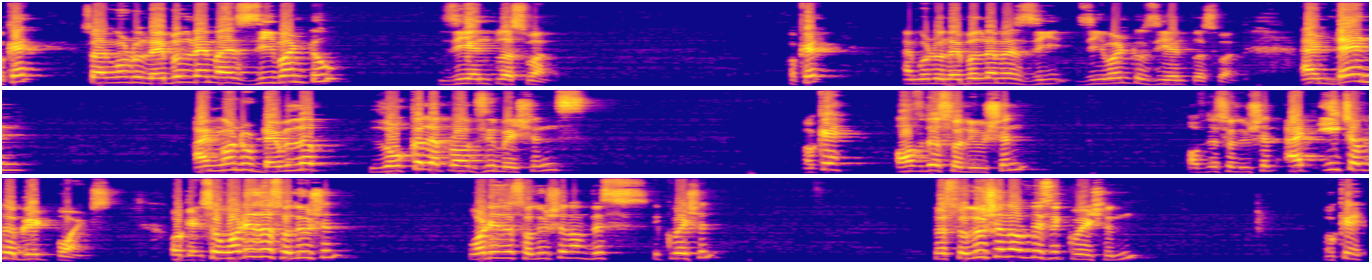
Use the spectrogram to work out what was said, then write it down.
okay. So I am going to label them as z1 to zn plus 1 okay. I am going to label them as Z, Z1 to Zn plus 1 and then I am going to develop local approximations okay of the solution of the solution at each of the grid points okay. So what is the solution? What is the solution of this equation? The solution of this equation okay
